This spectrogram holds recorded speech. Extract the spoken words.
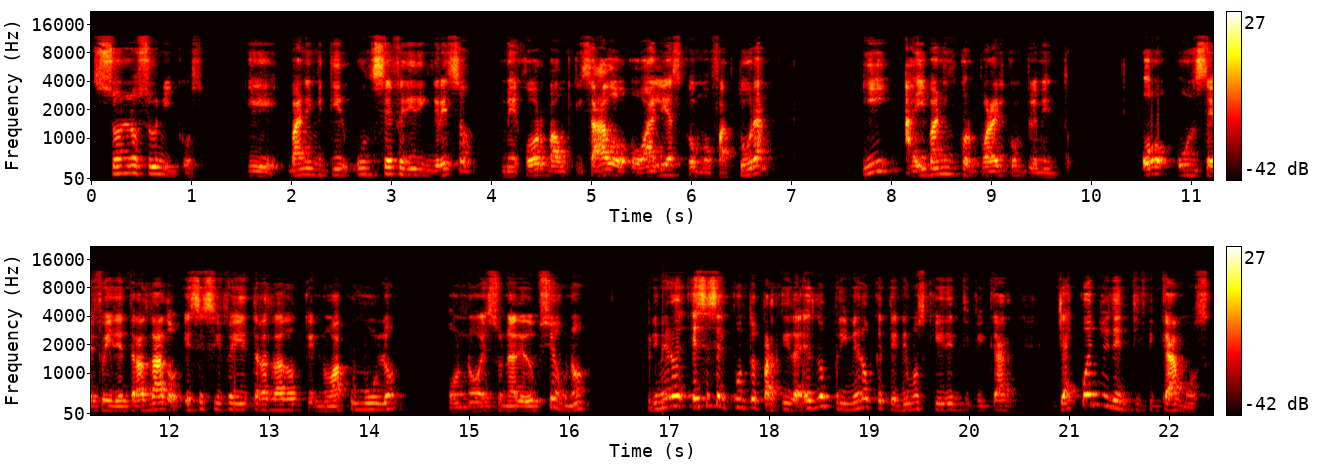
son los únicos que van a emitir un CFD de ingreso, mejor bautizado o alias como factura, y ahí van a incorporar el complemento o un CFI de traslado. Ese CFI de traslado que no acumulo o no es una deducción, ¿no? Primero, ese es el punto de partida, es lo primero que tenemos que identificar. Ya cuando identificamos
